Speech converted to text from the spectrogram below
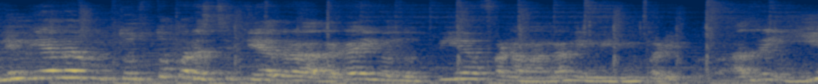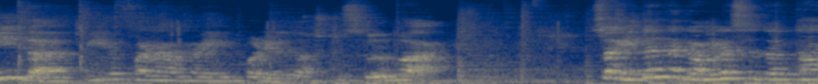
ನಿಮ್ಗೆ ಏನಾದ್ರು ತುರ್ತು ಪರಿಸ್ಥಿತಿ ಎದುರಾದಾಗ ಈ ಒಂದು ಪಿ ಎಫ್ ಹಣವನ್ನ ನೀವು ಹಿಂಪಡಿಬಹುದು ಆದ್ರೆ ಈಗ ಪಿ ಎಫ್ ಹಣವನ್ನ ಹಿಂಪಡೆಯೋದು ಅಷ್ಟು ಸುಲಭ ಆಗಿದೆ ಸೊ ಇದನ್ನ ಗಮನಿಸಿದಂತಹ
